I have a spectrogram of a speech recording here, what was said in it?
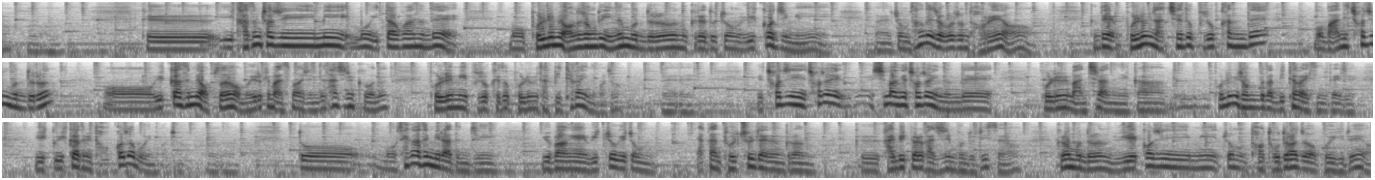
그이 가슴 처짐이 뭐 있다고 하는데 뭐 볼륨이 어느 정도 있는 분들은 그래도 좀 윗거짐이 예, 좀 상대적으로 좀 덜해요. 근데 볼륨 자체도 부족한데 뭐 많이 처진 분들은 어, 윗가슴이 없어요. 뭐 이렇게 말씀하시는데 사실은 그거는 볼륨이 부족해서 볼륨이 다 밑에가 있는 거죠. 예, 예. 처지 처져 심하게 처져 있는데 볼륨이 많지 않으니까 볼륨이 전부 다 밑에가 있으니까 이제 윗, 윗가슴이 더 꺼져 보이는 거죠. 또 뭐 새가슴이라든지 유방의 위쪽이 좀 약간 돌출되는 그런 그 갈비뼈를 가지신 분들도 있어요. 그런 분들은 위에 꺼짐이 좀 더 도드라져 보이기도 해요.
